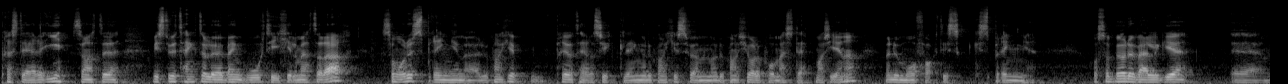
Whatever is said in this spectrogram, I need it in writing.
prestere i. Sånn at det, hvis du har tenkt å løpe en god 10 km der, så må du springe med. Du kan ikke prioritere sykling, og du kan ikke svømme, og du kan ikke holde på med steppmaskiner, men du må faktisk springe. Og så bør du velge eh,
